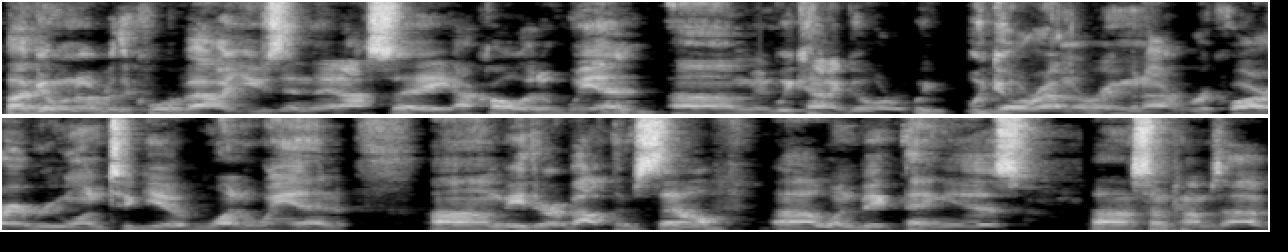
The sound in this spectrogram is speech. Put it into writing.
by going over the core values. And then I say, I call it a win. Um, and we kind of go, we, we go around the room and I require everyone to give one win, um, either about themselves. Uh, one big thing is, uh, sometimes I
